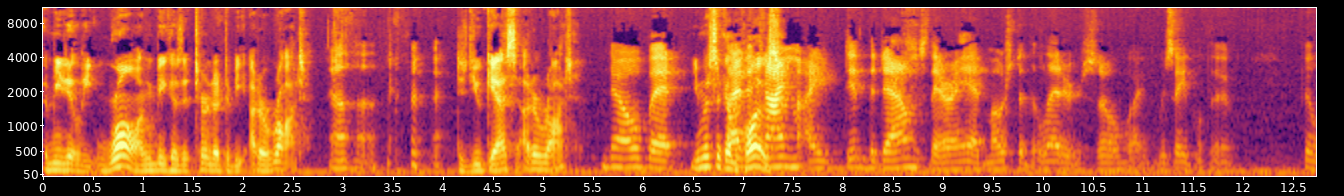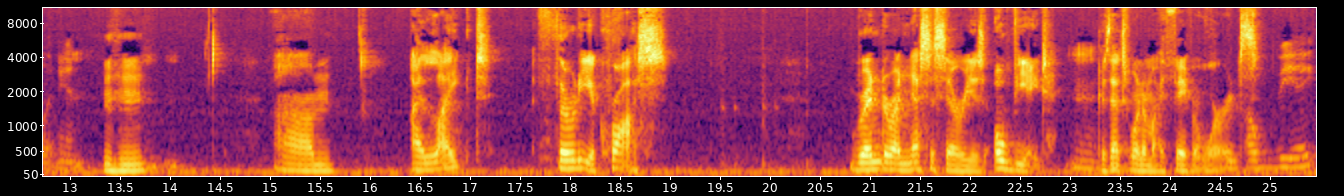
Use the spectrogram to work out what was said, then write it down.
immediately wrong because it turned out to be utter rot. Uh-huh. Did you guess utter rot? No, but You must have by close. the time I did the downs there, I had most of the letters, so I was able to fill it in. Mm-hmm. Um, I liked 30 across. Render unnecessary is obviate because that's one of my favorite words. Obviate,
